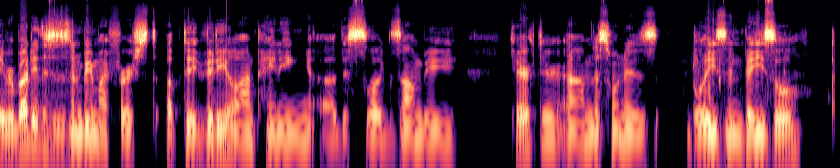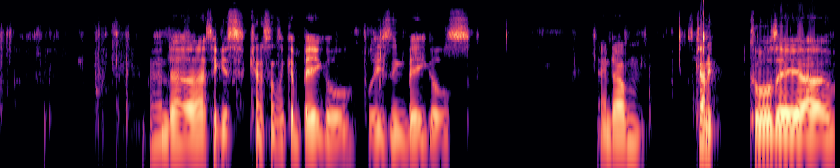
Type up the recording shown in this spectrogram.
everybody, this is going to be my first update video on painting uh, this slug zombie character. Um, this one is Blazing Basel, and uh, I think it kind of sounds like a bagel, Blazing Bagels. And um, it's kind of cool. They uh,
